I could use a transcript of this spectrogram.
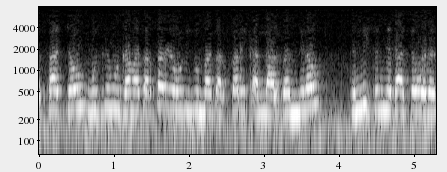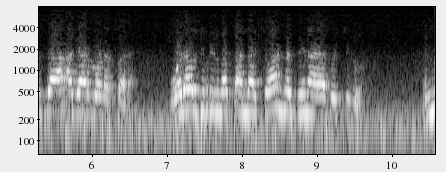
እሳቸውም ሙስሊሙን ከመጠርጠር የሁድዩን መጠርጠር ይቀላል በሚለው ትንሽ ስሜታቸው ወደዛ አጋርሎ ነበረ። ወዳው ጅብሪል መጣላቸዋ እነዚህን አያቶች ይዞ እና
